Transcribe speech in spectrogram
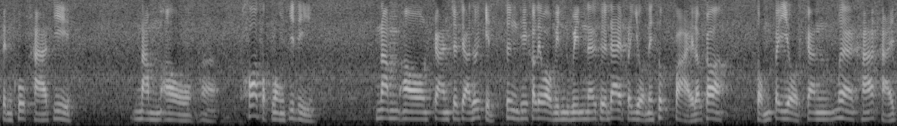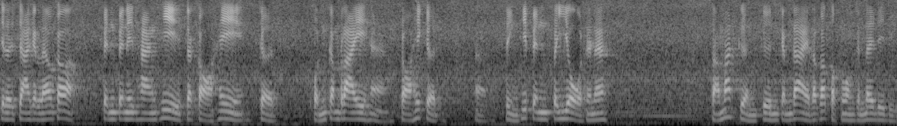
เป็นคู่ค้าที่นำเอาข้อตกลงที่ดี นำเอาการเจรจาธุรกิจ ซึ่งที่เขาเรียกว่าวินวินนะคือได้ประโยชน์ในทุกฝ่าย แล้วก็สมประโยชน์กันเมื่อค้าขายเจรจากันแล้วก็เป็นไปในทางที่จะก่อให้เกิดผลกำไรก่อให้เกิดสิ่งที่เป็นประโยชน์นะนะสามารถเกื่อนกืนกันได้ แล้วก็ตกลงกันได้ดีดี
